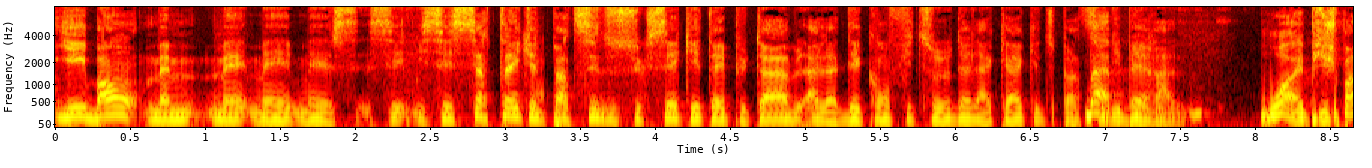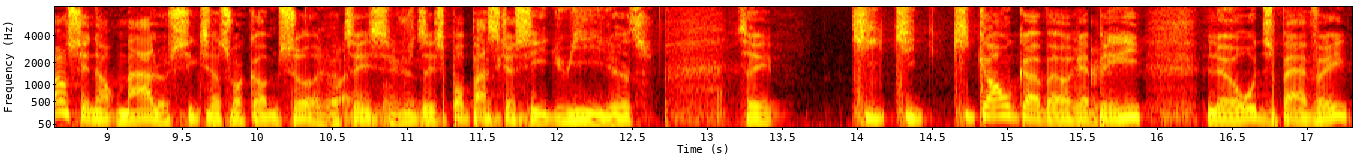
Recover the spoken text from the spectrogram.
Il est bon, mais, mais, mais, mais c'est certain qu'il y a une partie du succès qui est imputable à la déconfiture de la CAQ et du Parti Ben, libéral. Ouais, puis je pense que c'est normal aussi que ça soit comme ça. Là, Ouais, bon. je veux dire, c'est pas parce que c'est lui. Là, tu tu sais, qui, qui- quiconque aurait pris le haut du pavé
